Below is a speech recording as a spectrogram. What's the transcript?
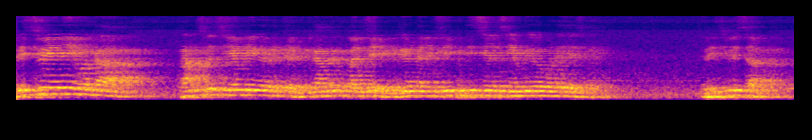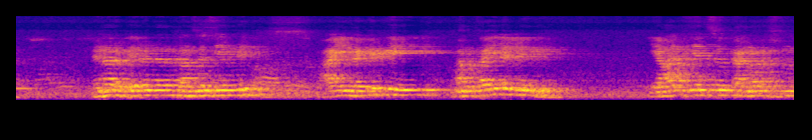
రిజ్వేని ఒక ట్రాన్స్ఫర్ సీఎండీ గారు ఇచ్చారు మీకు అందరికి పనిచేయండి ఎందుకంటే ఆయన సిపిటిసిఎల్ సీఎండీగా కూడా చేశారు. రిజ్వీ సార్. విన్నారు? పేరు ట్రాన్స్ఫర్ సీఎండీ ఆయన దగ్గరికి మన ఫైల్ వెళ్ళింది ఈ ఆర్జిఎన్స్ కన్వర్షన్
